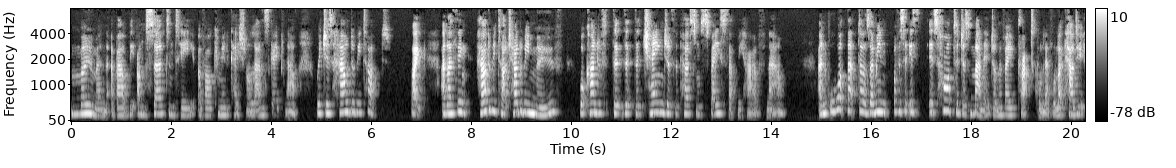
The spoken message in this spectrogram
moment about the uncertainty of our communicational landscape now, which is how do we touch? Like, and I think how do we touch? How do we move? What kind of the, the, the change of the personal space that we have now? And what that does, I mean, obviously, it's it's hard to just manage on a very practical level. Like, how do you,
